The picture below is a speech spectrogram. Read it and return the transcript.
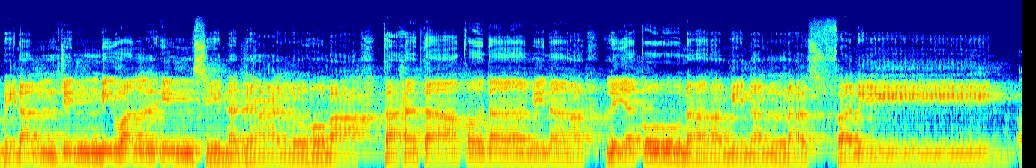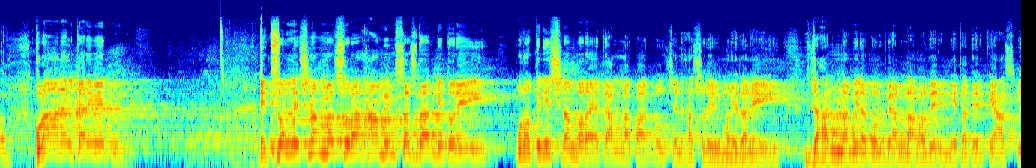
من الجن والإنس نجعلهما تحت أقدامنا ليكونا من الأسفلين قرآن الكريم একচল্লিশ নম্বর সুরা হামিম সাজদার ভিতরে উনত্রিশ নম্বর আয়াতে আল্লাহ পাক বলছেন হাসরের ময়দানে জাহান্নামীরা বলবে, আল্লাহ আমাদের নেতাদেরকে আজকে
